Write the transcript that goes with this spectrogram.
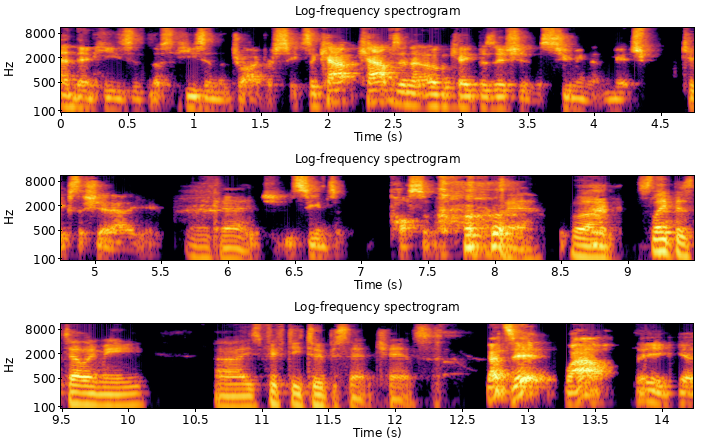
and then he's in the he's in the driver's seat. So Cav, Cav's in an okay position, assuming that Mitch kicks the shit out of you. Okay, which seems possible. yeah. Well, Sleep is telling me Uh, he's fifty-two percent chance. That's it. Wow. There you go.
